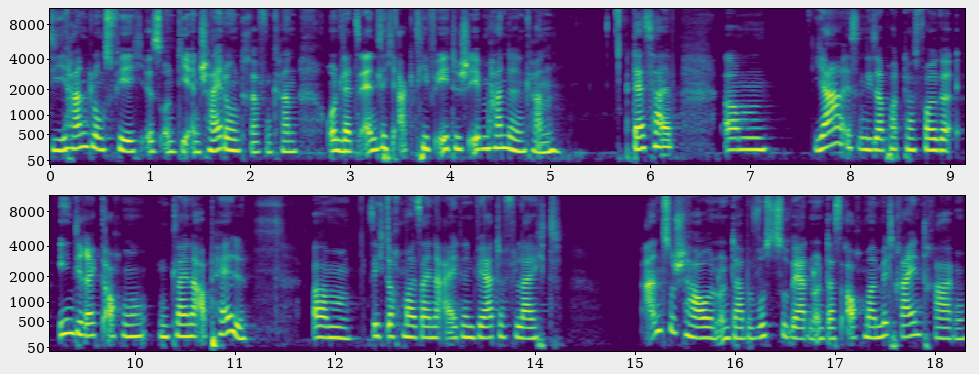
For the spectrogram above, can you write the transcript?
die handlungsfähig ist und die Entscheidungen treffen kann und letztendlich aktiv ethisch eben handeln kann. Deshalb, ähm, ja, ist in dieser Podcast-Folge indirekt auch ein, ein kleiner Appell ähm, sich doch mal seine eigenen Werte vielleicht anzuschauen und da bewusst zu werden und das auch mal mit reintragen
